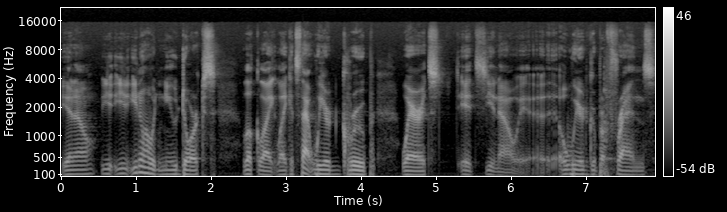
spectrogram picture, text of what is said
you know, you you, you know how new dorks look like, like it's that weird group where it's it's you know eh, a weird group of friends,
